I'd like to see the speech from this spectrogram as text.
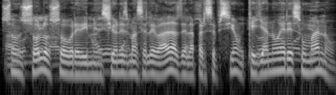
son solo sobre dimensiones más elevadas de la percepción, que ya no eres humano.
